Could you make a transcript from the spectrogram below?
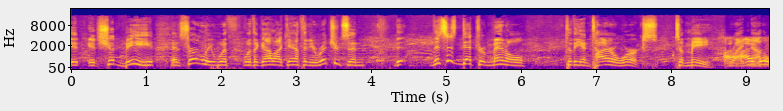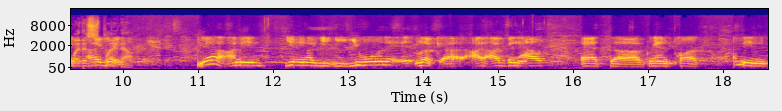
it, it should be. And certainly with, with a guy like Anthony Richardson, th- this is detrimental to the entire works to me right I now, agree. the way this I is playing out. Yeah, I mean, you know, you, you want to look. Uh, I, I've been out at uh, Grand Park. I mean,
